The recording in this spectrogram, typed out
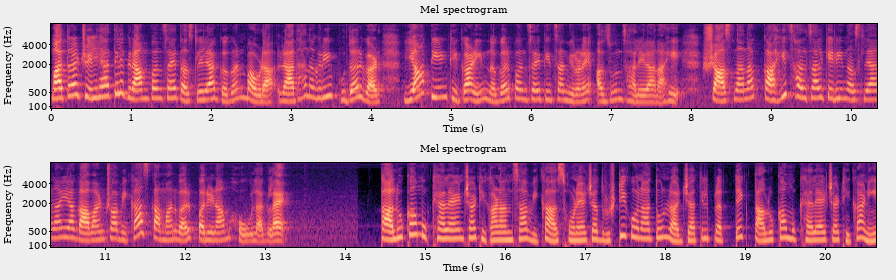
मात्र जिल्ह्यातील ग्रामपंचायत असलेल्या गगनबावडा राधानगरी भुदरगड या तीन ठिकाणी नगरपंचायतीचा निर्णय अजून झालेला नाही. शासनानं काहीच हालचाल केली नसल्यानं या गावांच्या विकास कामांवर परिणाम होऊ लागलाय. तालुका मुख्यालयांच्या ठिकाणांचा विकास होण्याच्या दृष्टिकोनातून राज्यातील प्रत्येक तालुका मुख्यालयाच्या ठिकाणी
